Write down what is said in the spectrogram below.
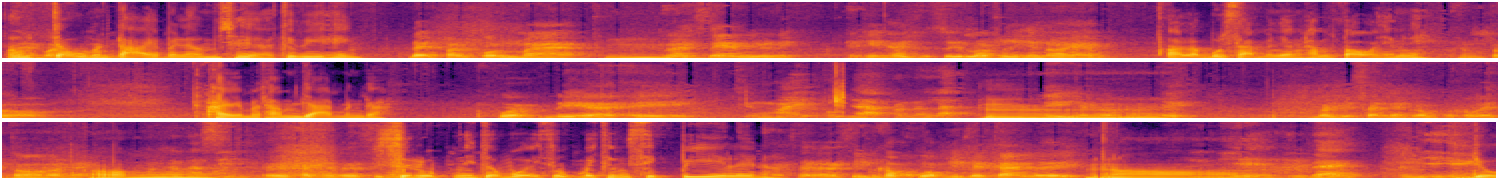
เอ้าเจ้ามันตายไปแล้วไม่ใช่เหรอทีวีเฮง ได้ปันผลมาอืมหลายแสนอยู่นี่เห็นเราจะซื้อรถให้กันน้อยครับอ่าแล้วบริษัทมันยังทำต่อใช่ไหมนี่ทำต่อ ใครมาทำญาติมันกะพวกเนี่ยไอ้เชียงใหม่พวกญาติคนนั้นแหละอืมไอ้เนี่ยก็ไอ้ บริษัทเนี่ยก็เขาไปต่อกันนะอ๋อพัฒนาสินเออทัศนศิลสป์รุปนี่จะเหวยสุกไม่ถึงสิบปีเลยนะทัศนศิลป์เขาควบกิจการเลย อ๋อนี่พี่แบงค์ไม่มีเฮงโย่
